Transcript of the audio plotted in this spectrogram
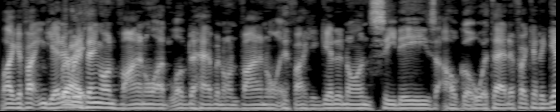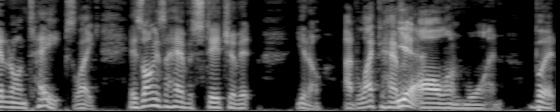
Like if I can get Right. everything on vinyl, I'd love to have it on vinyl. If I could get it on CDs, I'll go with that. If I could get it on tapes, like as long as I have a stitch of it, you know, I'd like to have it all on one. But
